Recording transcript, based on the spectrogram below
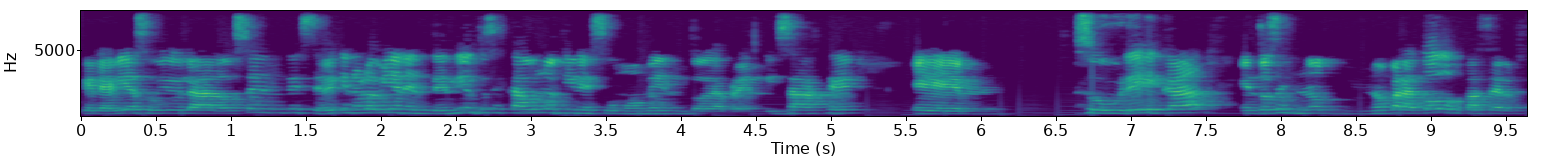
que le había subido la docente, se ve que no lo habían entendido, entonces cada uno tiene su momento de aprendizaje. Eh, su eureka, entonces no, no para todos va a ser,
